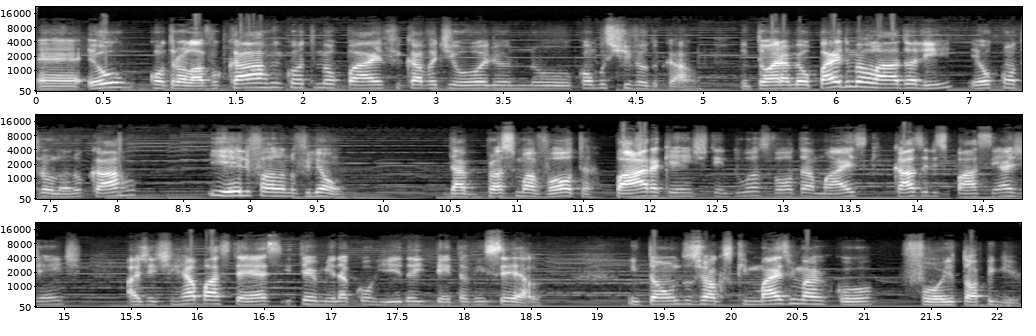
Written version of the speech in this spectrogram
É, eu controlava o carro enquanto meu pai ficava de olho no combustível do carro. Então era meu pai do meu lado ali, eu controlando o carro e ele falando, filhão, da próxima volta, para que a gente tem duas voltas a mais, que caso eles passem a gente, a gente reabastece e termina a corrida e tenta vencer ela. Então um dos jogos que mais me marcou foi o Top Gear.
